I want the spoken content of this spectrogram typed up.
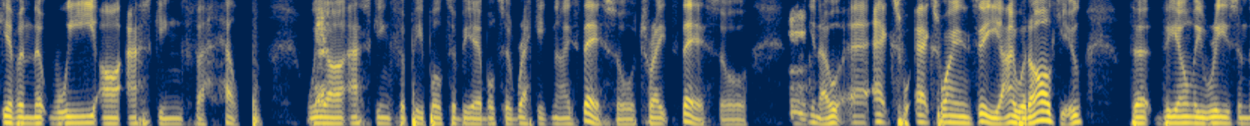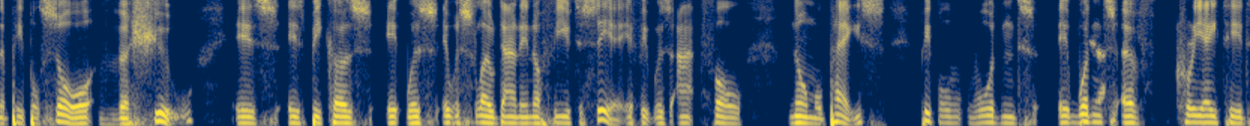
given that we are asking for help we yeah. are asking for people to be able to recognize this or traits this or mm. you know x x y and z i would argue that the only reason that people saw the shoe is is because it was it was slowed down enough for you to see it if it was at full normal pace people wouldn't it wouldn't yeah. have created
